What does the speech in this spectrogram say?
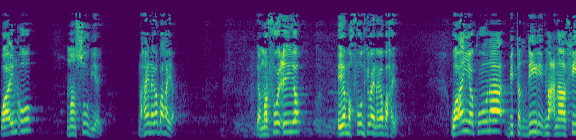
Waa in uu mansuub yahay. Maxay naga baxaya? Marfuucii iyo iyo makfuudkii bay naga baxaya wa an yakuna bitaqdiiri macnaa fi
